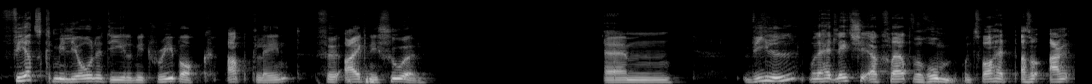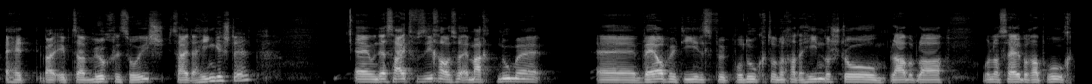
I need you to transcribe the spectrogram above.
40 Millionen Deal mit Reebok abgelehnt für eigene Schuhe. Ähm, weil, und er hat letztens erklärt, warum. Und zwar hat, also, er hat, weil es auch wirklich so ist, sei dahingestellt. Äh, und er sagt von sich also, er macht nur äh, Werbedeals für Produkte, und er kann dahinter stehen und bla bla bla, und er selber auch braucht.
